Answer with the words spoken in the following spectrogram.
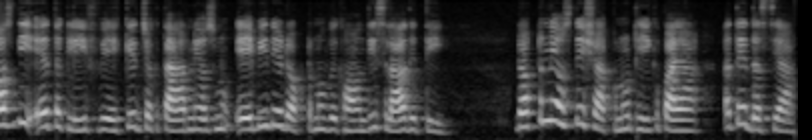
ਉਸ ਦੀ ਇਹ ਤਕਲੀਫ ਵੇਖ ਕੇ ਜਗਤਾਰ ਨੇ ਉਸ ਨੂੰ ਏਬੀ ਦੇ ਡਾਕਟਰ ਨੂੰ ਵਿਖਾਉਣ ਦੀ ਸਲਾਹ ਦਿੱਤੀ। ਡਾਕਟਰ ਨੇ ਉਸ ਦੇ ਸ਼ੱਕ ਨੂੰ ਠੀਕ ਪਾਇਆ ਅਤੇ ਦੱਸਿਆ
